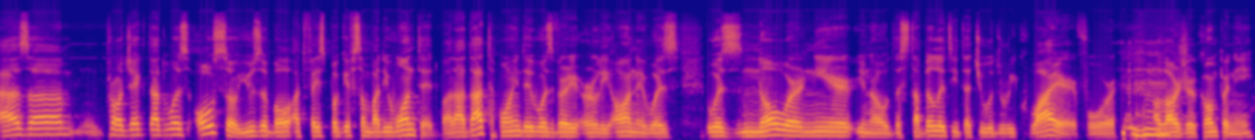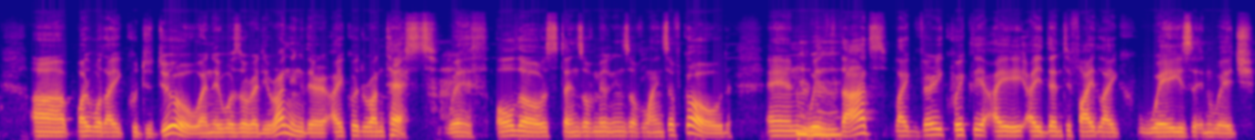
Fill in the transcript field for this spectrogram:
as a project that was also usable at facebook if somebody wanted but at that point it was very early on it was it was nowhere near you know the stability that you would require for a Mhm. larger company uh, but what I could do when it was already running there, I could run tests with all those tens of millions of lines of code. And with Mhm. that, like very quickly, I identified like ways in which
